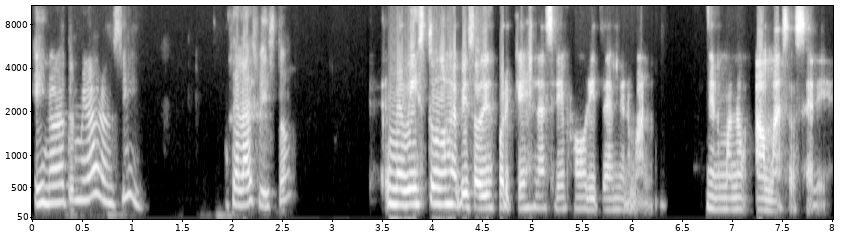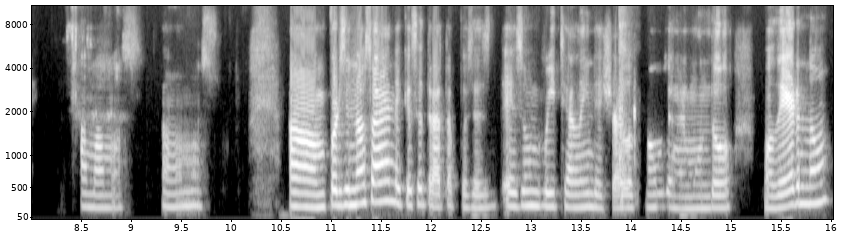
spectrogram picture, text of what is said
Y no la terminaron, sí. ¿Se la has visto? Me he visto unos episodios porque es la serie favorita de mi hermano. Mi hermano ama esa serie. Amamos, amamos. Um, por si no saben de qué se trata, pues es, es, un retelling de Sherlock Holmes en el mundo moderno.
